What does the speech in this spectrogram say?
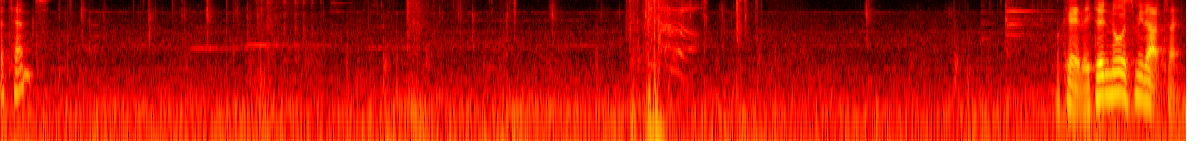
attempt. Okay, they didn't notice me that time.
